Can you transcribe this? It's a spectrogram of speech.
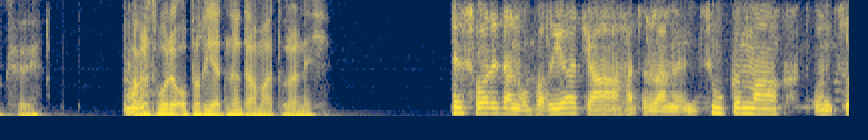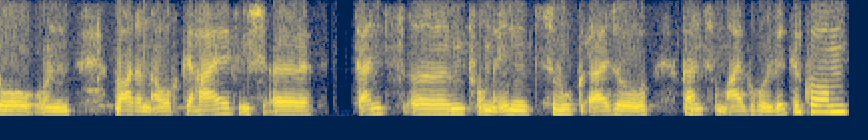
Okay. Aber das wurde operiert, ne, damals, oder nicht? Das wurde dann operiert, ja, hatte lange Entzug gemacht und so und war dann auch geheilt. Ich äh, ganz ähm, vom Entzug, also ganz vom Alkohol weggekommen.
